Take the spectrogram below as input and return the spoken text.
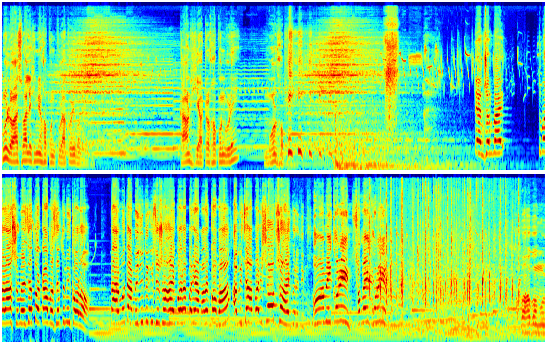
মোৰ ল'ৰা ছোৱালীখিনিৰ সপোন পূৰা কৰিব লাগিব। কাৰণ সিহঁতৰ সপোনবোৰেই মোৰ সপোন। টেনশন ভাই তোমার আশ্রমে যত কাম আছে তুমি করো তার মধ্যে আমি যদি কিছু সহায় করা পারি আমাকে কবা আমি যা পারি সব সহায় করে দিব অঁ আমি কৰিম চবেই কৰিম। হ'ব হ'ব মোৰ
